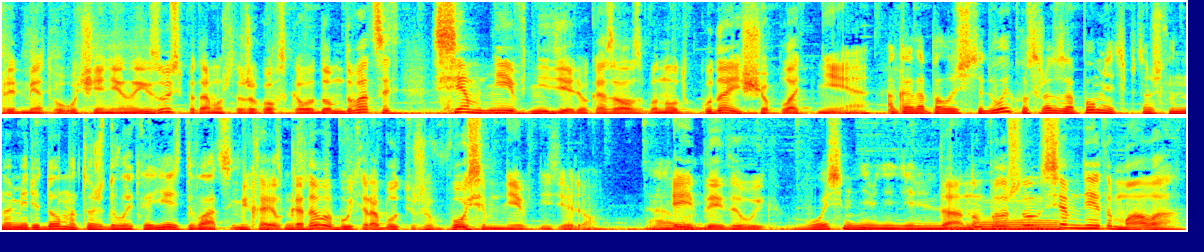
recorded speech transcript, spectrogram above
предмету учения наизусть, потому что Жуковского, дом 20, 7 дней в неделю, казалось бы, ну вот куда еще плотнее? А когда получите двойку, сразу запомните, потому что в номере дома тоже двойка. Есть 20. Михаил, Поэтому когда вы сразу- будете работать уже 8 дней в неделю? А, 8 вот. days a week. 8 дней в неделю? Да, ну потому что 7 дней это мало.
